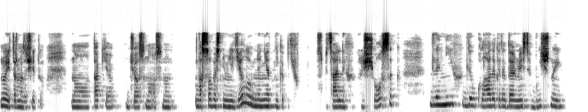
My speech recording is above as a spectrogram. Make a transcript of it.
ну, и термозащиту. Но так я ничего основного в особо с ним не делаю. У меня нет никаких специальных расчесок для них, для укладок и так далее. У меня есть обычный,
